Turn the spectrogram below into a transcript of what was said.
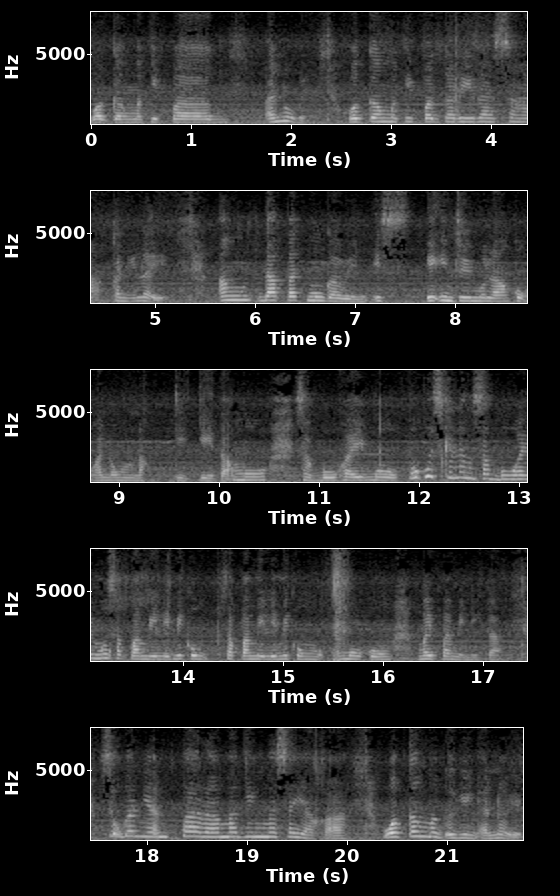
wag kang makipag ano eh, wag kang makipagkarira sa kanila eh. Ang dapat mong gawin is i-enjoy mo lang kung anong nakikita mo sa buhay mo. Focus ka lang sa buhay mo, sa pamilya mo, kung, sa pamilya mo kung, mo kung may pamilya ka. So, ganyan, para maging masaya ka, huwag kang magiging ano eh,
